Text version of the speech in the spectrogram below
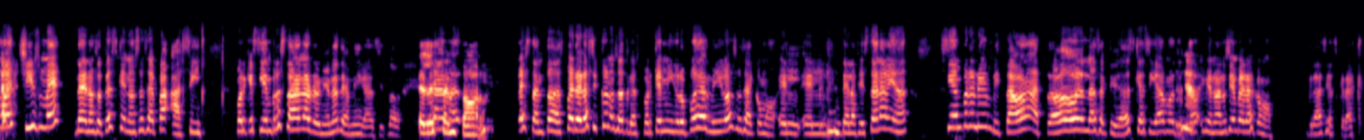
no es chisme de nosotros que no se sepa así, porque siempre estaba en las reuniones de amigas y todo Él está en todo. están todas, pero era así con nosotras, porque mi grupo de amigos, o sea, como el, el de la fiesta de Navidad, siempre lo invitaban a todas las actividades que hacíamos, de todo, y mi hermano siempre era como, gracias, crack.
